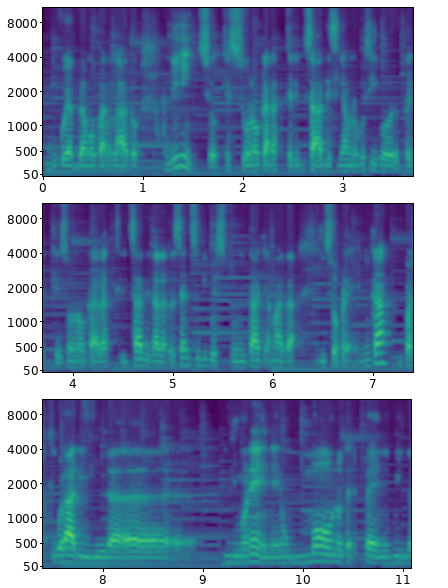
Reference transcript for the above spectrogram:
di cui abbiamo parlato all'inizio, che sono caratterizzati, si chiamano così perché sono caratterizzati dalla presenza di questa unità chiamata isoprenica, in particolare il, eh, limonene è un monoterpene, quindi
